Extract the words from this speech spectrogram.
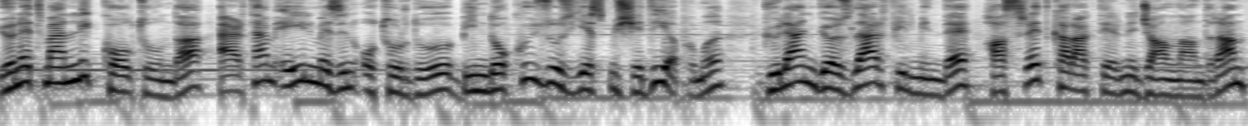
Yönetmenlik koltuğunda Ertem Eğilmez'in oturduğu 1977 yapımı Gülen Gözler filminde Hasret karakterini canlandıran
